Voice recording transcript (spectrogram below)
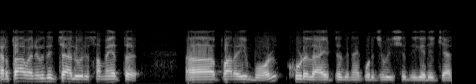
കർത്താവ് അനുവദിച്ചാൽ ഒരു സമയത്ത് പറയുമ്പോൾ കൂടുതലായിട്ട് ഇതിനെക്കുറിച്ച് വിശദീകരിക്കാൻ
